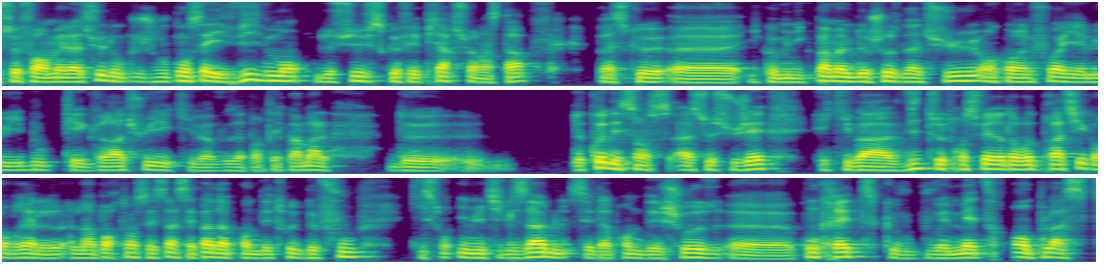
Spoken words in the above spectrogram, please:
se former là-dessus. Donc je vous conseille vivement de suivre ce que fait Pierre sur Insta parce que euh, communique pas mal de choses là-dessus. Encore une fois, il y a le e-book qui est gratuit et qui va vous apporter pas mal de de connaissances à ce sujet et qui va vite se transférer dans votre pratique. En vrai, l'important, c'est ça, c'est pas d'apprendre des trucs de fou qui sont inutilisables, c'est d'apprendre des choses euh, concrètes que vous pouvez mettre en place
